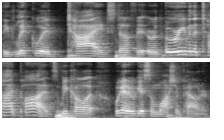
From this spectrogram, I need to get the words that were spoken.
the liquid Tide stuff, it, or or even the Tide pods, we call it. We got to go get some washing powder.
